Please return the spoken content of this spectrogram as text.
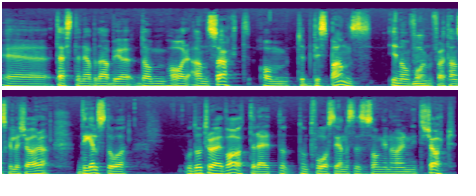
eh, testen i Abu Dhabi. De har ansökt om typ dispens i någon form mm. för att han skulle köra. Dels då, och då tror jag det var att det där, de, de två senaste säsongerna har han inte kört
